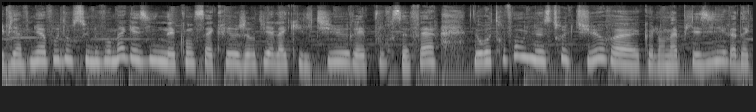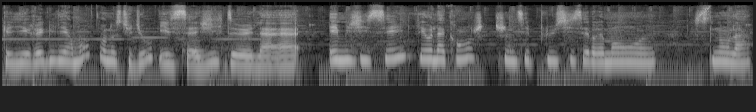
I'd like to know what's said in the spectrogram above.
et bienvenue à vous dans ce nouveau magazine consacré aujourd'hui à la culture. Et pour ce faire, nous retrouvons une structure euh, que l'on a plaisir d'accueillir régulièrement dans nos studios. Il s'agit de la MJC Léo Lagrange. Je ne sais plus si c'est vraiment euh, ce nom-là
